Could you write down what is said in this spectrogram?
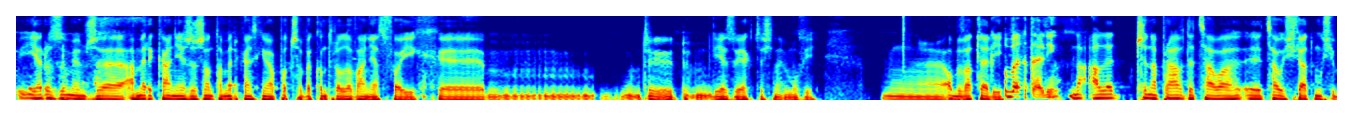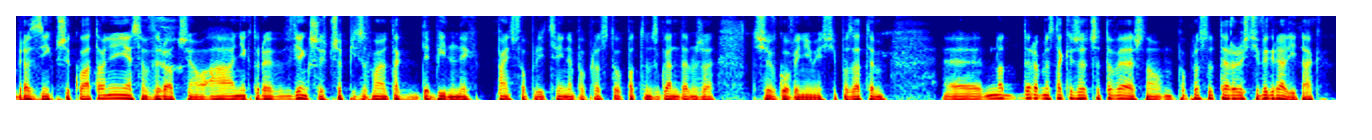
y, ja rozumiem, że Amerykanie, że rząd amerykański ma potrzebę kontrolowania swoich, Jezu, jak to się mówi, obywateli. Obywateli. No ale czy naprawdę cała, y, cały świat musi brać z nich przykład? Oni nie są wyrocznią, a niektóre, większość przepisów mają tak debilnych państwo policyjne po prostu pod tym względem, że to się w głowie nie mieści. Poza tym, no robiąc takie rzeczy, to wiesz, no po prostu terroryści wygrali, tak?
